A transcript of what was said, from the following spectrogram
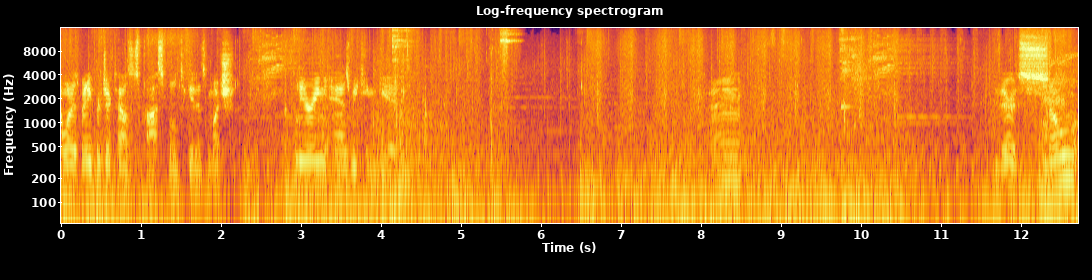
I want as many projectiles as possible to get as much clearing as we can get. There is so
